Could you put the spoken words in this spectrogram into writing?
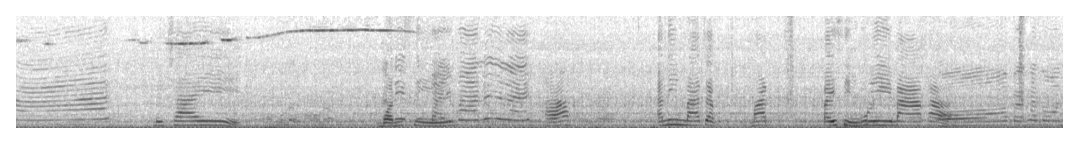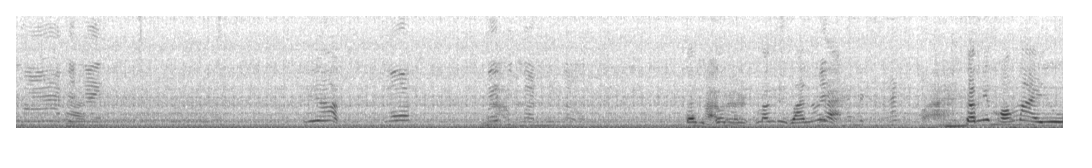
นะไม่ใช่บอลสีไปมาได้ยังไงคะ อันนี้มาจากมาไปสิงห์บุรีมาค่ะ อ๋อ ไปพนอนมา เป็นไง เนี่ย งอดไม่ผิดวันหรือเปล่า ก็อยู่ต้นมันมันสิบวันนั่นแหละจะมีของใหม่อยู่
